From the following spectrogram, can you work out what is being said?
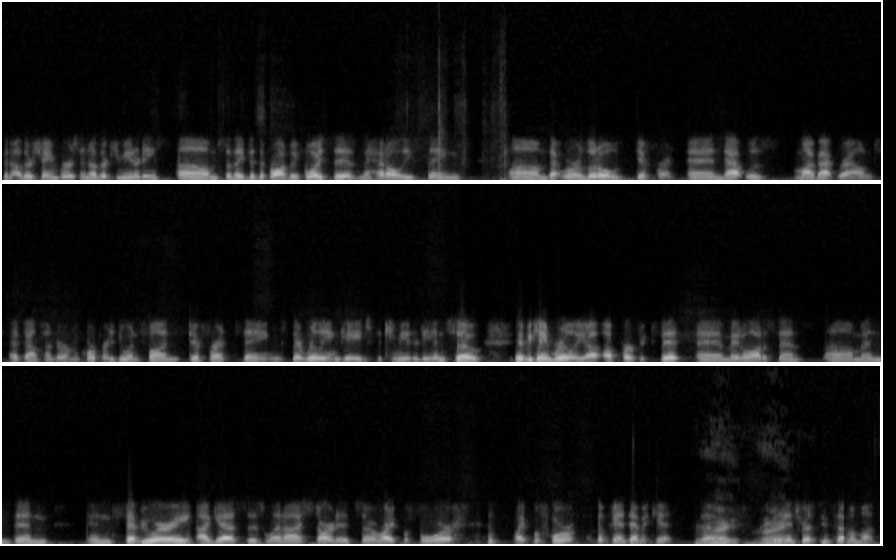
than other chambers and other communities. Um, so they did the Broadway Voices and they had all these things um, that were a little different, and that was my background at Downtown Durham Incorporated, doing fun, different things that really engaged the community. And so it became really a, a perfect fit and made a lot of sense. Um, and then in February, I guess, is when I started. So right before, right before the pandemic hit. So right, right. Been an interesting seven months.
